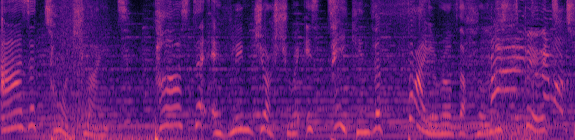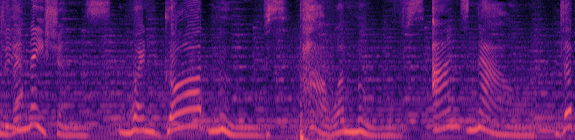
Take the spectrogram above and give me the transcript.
As a torchlight, Pastor Evelyn Joshua is taking the fire of the Holy Spirit to the nations. When God moves, power moves. And now, the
